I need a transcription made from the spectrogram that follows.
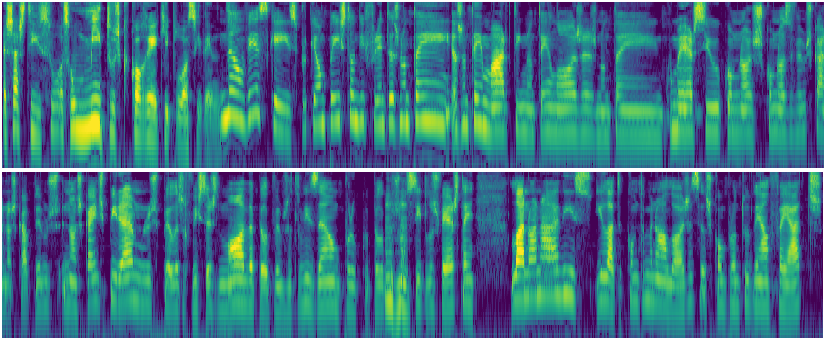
achaste isso? Ou são mitos que correm aqui pelo Ocidente? Não, vê-se que é isso, porque é um país tão diferente, eles não têm, eles não têm marketing, não têm lojas, não têm comércio como nós, como nós o vemos cá. Nós cá podemos, nós cá inspiramos-nos pelas revistas de moda, pelo que vemos na televisão, por, pelo que os nossos ídolos vestem. Lá não há nada disso. E lá, como também não há lojas, eles compram tudo em alfaiates.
